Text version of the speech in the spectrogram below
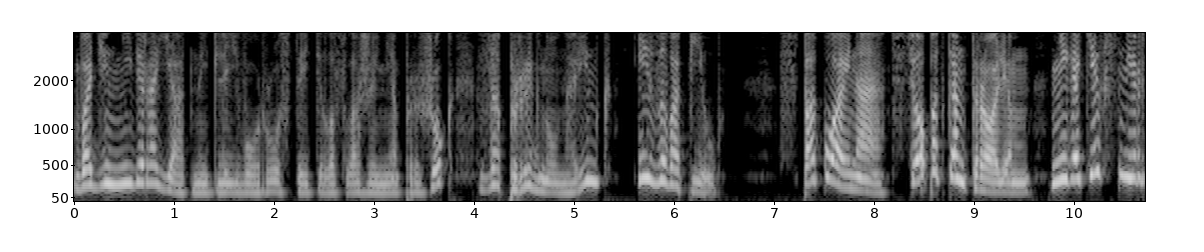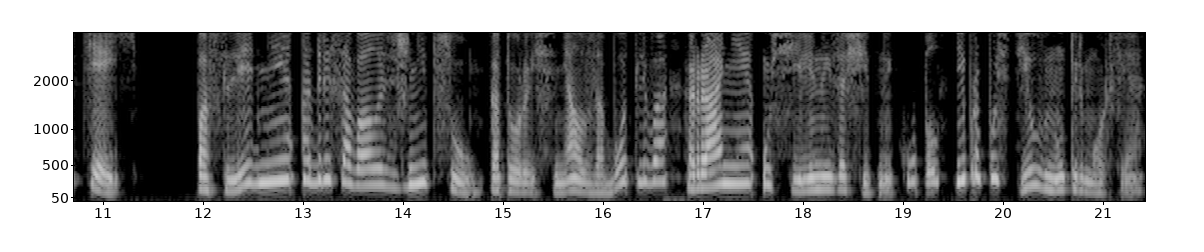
в один невероятный для его роста и телосложения прыжок запрыгнул на ринг и завопил. «Спокойно, все под контролем, никаких смертей!» Последнее адресовалось жнецу, который снял заботливо ранее усиленный защитный купол и пропустил внутрь морфия.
